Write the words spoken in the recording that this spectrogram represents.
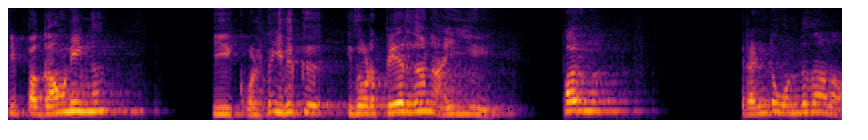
இப்போ கவுனிங்க. ஈக்குவல் டு இதுக்கு இதோட பேர் தானே ஐஇ பாருங்க. ரெண்டு ஒன்று தானோ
